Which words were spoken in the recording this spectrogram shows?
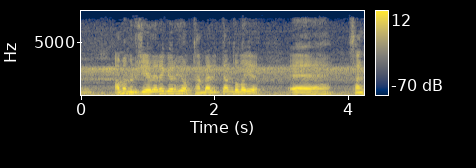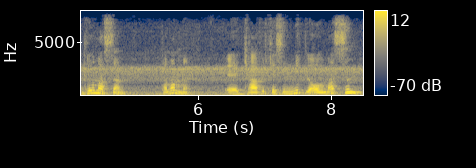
Evet. Ama mürciyelere göre yok. Tembellikten dolayı eee, sen kılmazsan tamam mı? Eee, kafir kesinlikle olmazsın.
